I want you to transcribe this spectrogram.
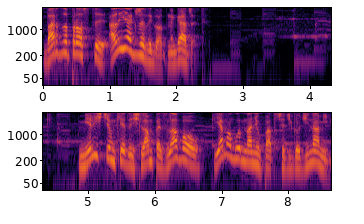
Bardzo prosty, ale jakże wygodny gadżet. Mieliście kiedyś lampę z lawą? Ja mogłem na nią patrzeć godzinami,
